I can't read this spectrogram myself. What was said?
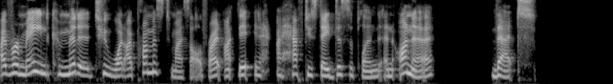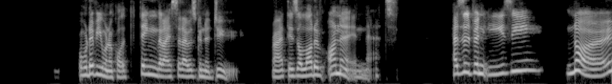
I've remained committed to what I promised to myself, right? I, it, I have to stay disciplined and honor that, whatever you want to call it, thing that I said I was going to do, right? There's a lot of honor in that. Has it been easy? No,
